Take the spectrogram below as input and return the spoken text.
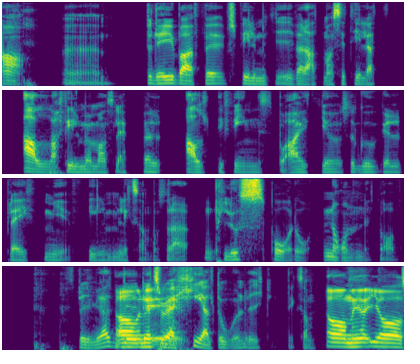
Ja. eh, Så det är ju bara för filmutgivare att man ser till att alla filmer man släpper alltid finns på iTunes och Google Play Film liksom och sådär. Mm. Plus på då någon av streaming. Ja, Ja, det, det det- tror jag är helt oundvikligt. Liksom. Ja, men jag, jag,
